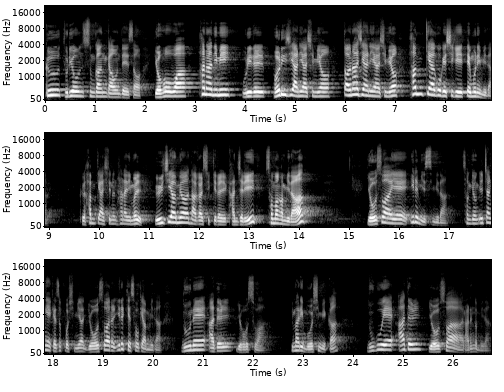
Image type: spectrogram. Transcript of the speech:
그 두려운 순간 가운데에서 여호와 하나님이 우리를 버리지 아니하시며 떠나지 아니하시며 함께하고 계시기 때문입니다. 그 함께 하시는 하나님을 의지하며 나갈 수 있기를 간절히 소망합니다. 여호수아의 이름이 있습니다. 성경 1장에 계속 보시면 여호수아를 이렇게 소개합니다. 눈의 아들 여호수아. 이 말이 무엇입니까? 누구의 아들 여호수아라는 겁니다.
